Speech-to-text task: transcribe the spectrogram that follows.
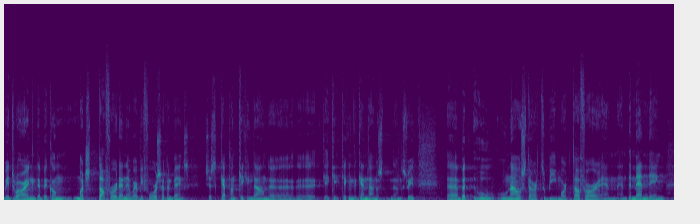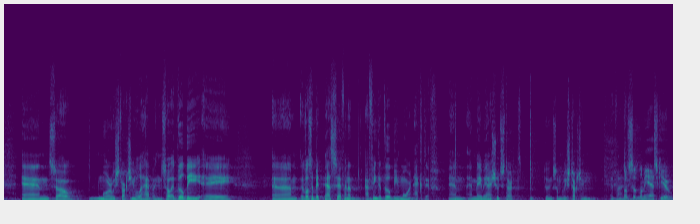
withdrawing, they become much tougher than they were before. Certain banks just kept on kicking down the, the uh, ki- ki- kicking the can down the, down the street, uh, but who who now start to be more tougher and and demanding, and so more restructuring will happen. So it will be a um, it was a bit passive, and I think it will be more active. And, and maybe I should start doing some restructuring advice. Well, so let me ask you,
